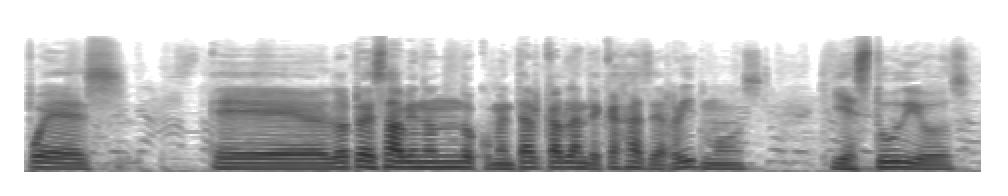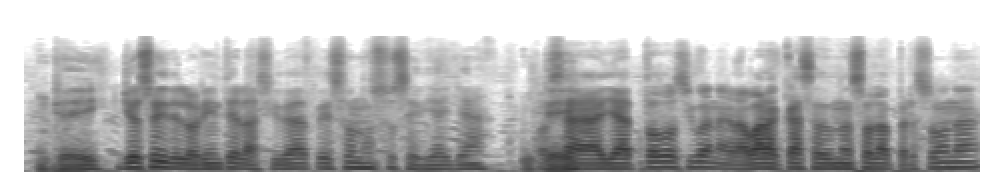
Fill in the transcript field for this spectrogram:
pues eh, el otro día estaba viendo un documental que hablan de cajas de ritmos y estudios. Ok. Yo soy del oriente de la ciudad, eso no sucedía ya. Ok. O sea, ya todos iban a grabar a casa de una sola persona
